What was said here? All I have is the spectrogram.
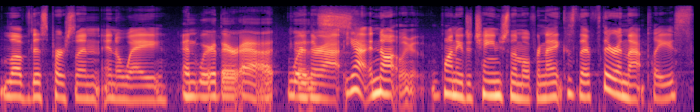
love this person in a way And where they're at. where they're at, Yeah, and not like, wanting to change them overnight because if they're in that place,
